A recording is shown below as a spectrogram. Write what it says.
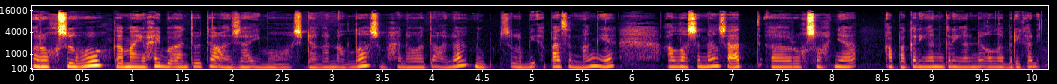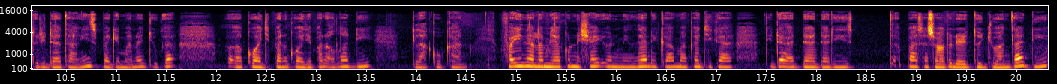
rukhsuhu kama yuhibbu an azaimuhu sedangkan Allah Subhanahu wa taala lebih apa senang ya Allah senang saat uh, rukhsahnya apa keringan-keringan yang Allah berikan itu didatangi sebagaimana juga uh, kewajiban-kewajiban Allah dilakukan. Fa lam yakun syai'un min maka jika tidak ada dari apa sesuatu dari tujuan tadi.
